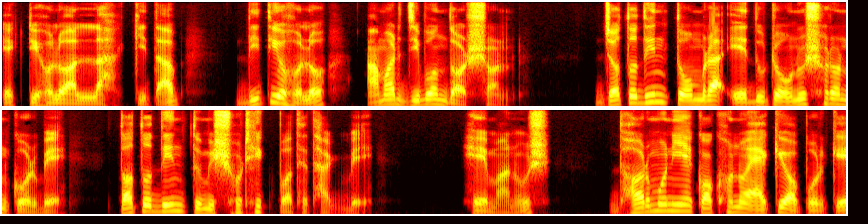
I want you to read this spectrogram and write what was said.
একটি হলো আল্লাহ কিতাব, দ্বিতীয় হলো আমার জীবন দর্শন। যতদিন তোমরা এ দুটো অনুসরণ করবে, ততদিন তুমি সঠিক পথে থাকবে। হে মানুষ, ধর্ম নিয়ে কখনো একে অপরকে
